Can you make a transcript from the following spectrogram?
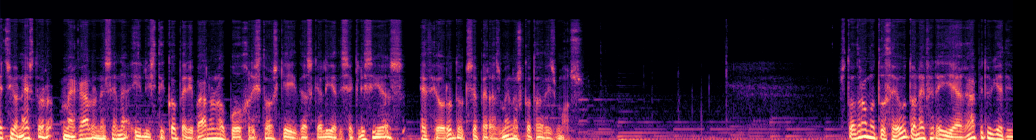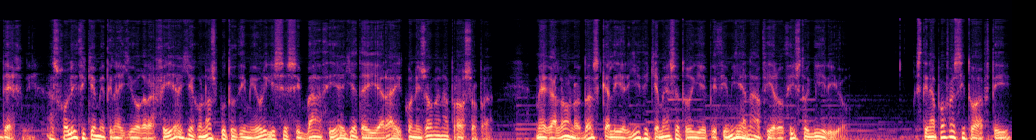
Έτσι ο Νέστορ μεγάλωνε σε ένα ηλιστικό περιβάλλον όπου ο Χριστός και η δασκαλία της Εκκλησίας εθεωρούνται ο ξεπερασμένος σκοταδισμός. Στο δρόμο του Θεού τον έφερε η αγάπη του για την τέχνη. Ασχολήθηκε με την αγιογραφία, γεγονός που του δημιούργησε συμπάθεια για τα ιερά εικονιζόμενα πρόσωπα. Μεγαλώνοντας, καλλιεργήθηκε μέσα του η επιθυμία να αφιερωθεί στον Κύριο. Στην απόφαση του αυτή,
